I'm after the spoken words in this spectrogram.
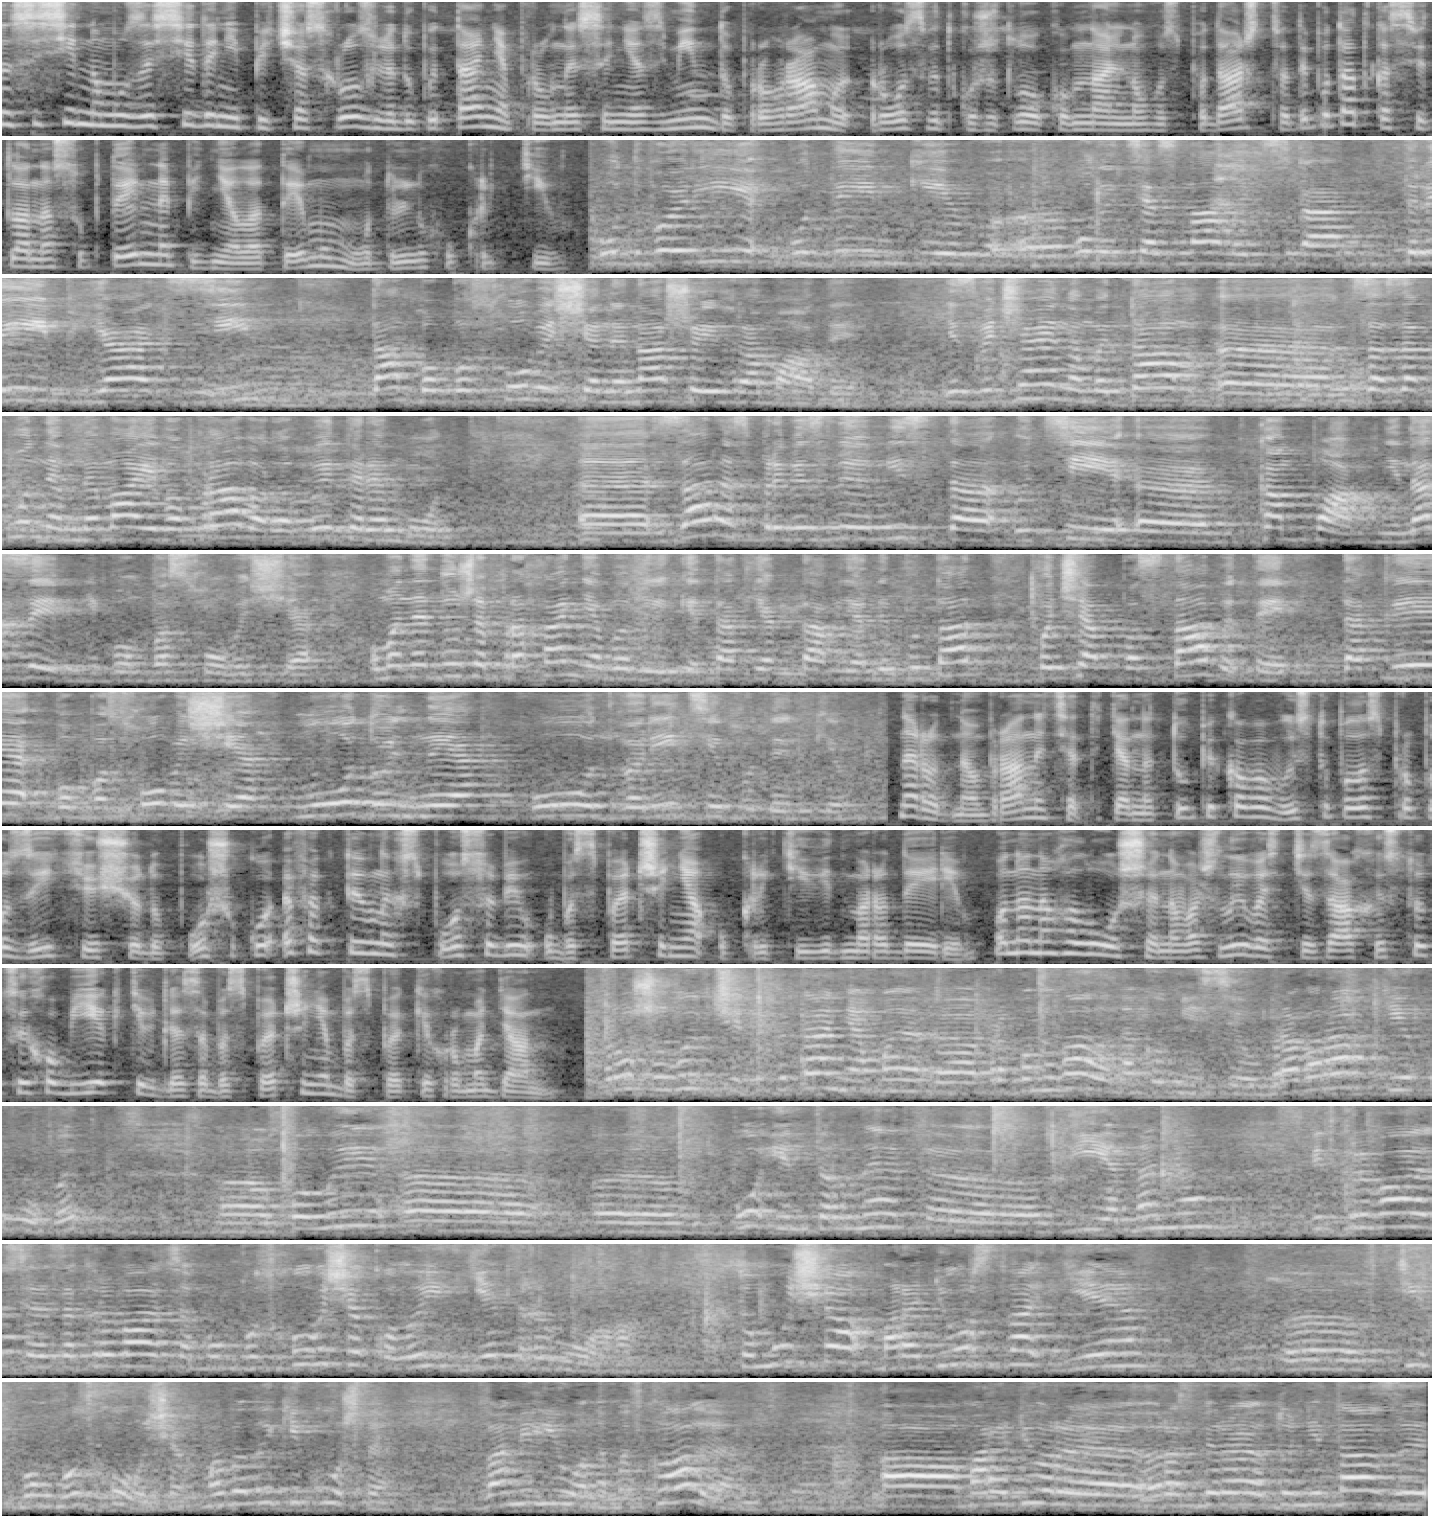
На сесійному засіданні під час розгляду питання про внесення змін до програми розвитку житлово-комунального господарства депутатка Світлана Субтельна підняла тему модульних укриттів. У дворі будинків е, вулиця Знаменська 3, 5, 7, там бомбосховище не нашої громади. І звичайно, ми там е, за законом не маємо права робити ремонт. Е, Зараз привезли в місто оці е, компактні наземні бомбосховища. У мене дуже прохання велике, так як там я депутат, хоча б поставити таке бомбосховище модульне у дворі цих будинків. Народна обраниця Тетяна Тупікова виступила з пропозицією щодо пошуку ефективних способів убезпечення укриттів від мародерів. Вона наголошує на важливості захисту цих об'єктів для забезпечення безпеки громадян. Прошу вивчити питання. Ми е, пропонували на комісію. В браварах є опит, е, коли е, по інтернет-з'єднанню відкриваються і закриваються бомбосховища, коли є тривога. Тому що мародерство є в тих бомбосховищах. Ми великі кошти. 2 мільйони ми вклали, а мародьори розбирають унітази,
